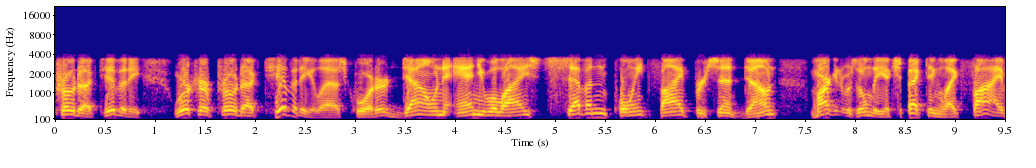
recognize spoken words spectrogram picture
productivity. Worker productivity last quarter down annualized 7.5 percent down market was only expecting like five,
